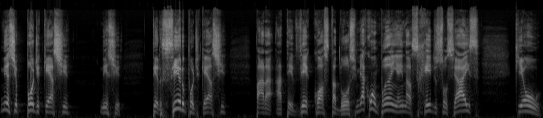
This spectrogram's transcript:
neste podcast, neste terceiro podcast para a TV Costa Doce. Me acompanhe aí nas redes sociais que eu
